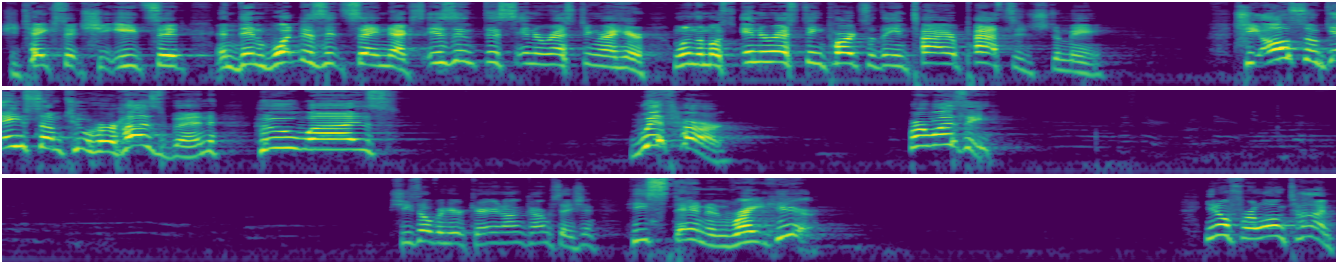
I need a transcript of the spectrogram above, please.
She takes it, she eats it, and then what does it say next? Isn't this interesting right here? One of the most interesting parts of the entire passage to me. She also gave some to her husband who was with her. Where was he? She's over here carrying on conversation. He's standing right here. You know, for a long time,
